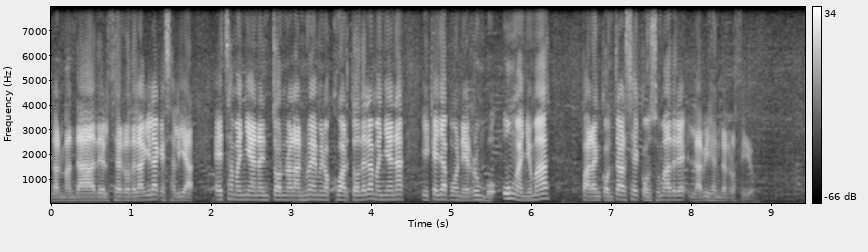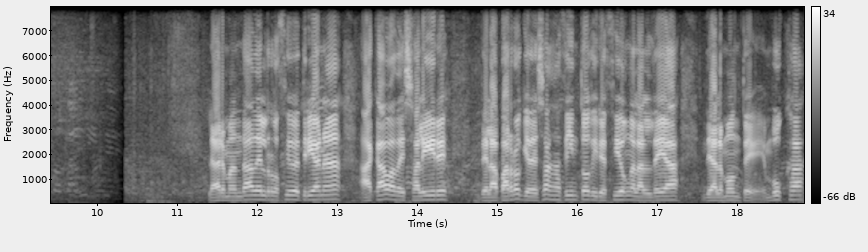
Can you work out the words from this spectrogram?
la hermandad del Cerro del Águila que salía esta mañana en torno a las 9 menos cuarto de la mañana y que ya pone rumbo un año más para encontrarse con su madre, la Virgen del Rocío. La Hermandad del Rocío de Triana acaba de salir de la parroquia de San Jacinto dirección a la aldea de Almonte en busca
